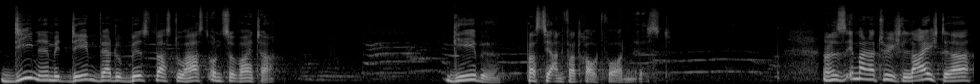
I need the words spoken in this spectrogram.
Diene mit dem, wer du bist, was du hast und so weiter. Gebe, was dir anvertraut worden ist. Und es ist immer natürlich leichter,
